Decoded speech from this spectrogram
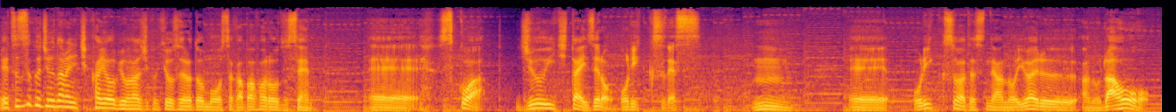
えー、続く17日火曜日同じく京セラドーム大阪バファローズ戦、えー、スコア11対0オリックスです、うん。えー、オリックスはですねあのいわゆるあのラオウ。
